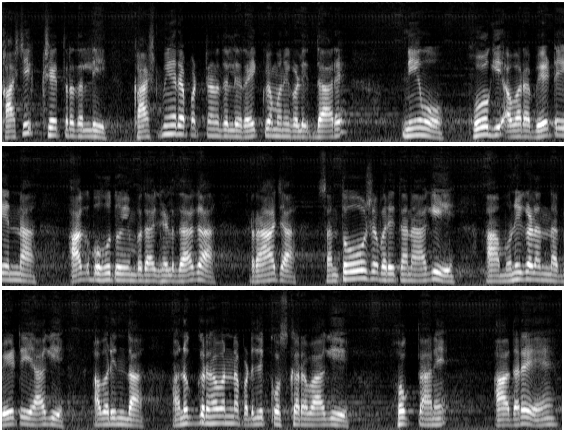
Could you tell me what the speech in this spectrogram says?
ಕಾಶಿ ಕ್ಷೇತ್ರದಲ್ಲಿ ಕಾಶ್ಮೀರ ಪಟ್ಟಣದಲ್ಲಿ ರೈಕ್ವಮನಿಗಳಿದ್ದಾರೆ ನೀವು ಹೋಗಿ ಅವರ ಬೇಟೆಯನ್ನು ಆಗಬಹುದು ಎಂಬುದಾಗಿ ಹೇಳಿದಾಗ ರಾಜ ಸಂತೋಷಭರಿತನಾಗಿ ಆ ಮುನಿಗಳನ್ನು ಬೇಟೆಯಾಗಿ ಅವರಿಂದ ಅನುಗ್ರಹವನ್ನು ಪಡೆಯಲಿಕ್ಕೋಸ್ಕರವಾಗಿ ಹೋಗ್ತಾನೆ. ಆದರೆ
